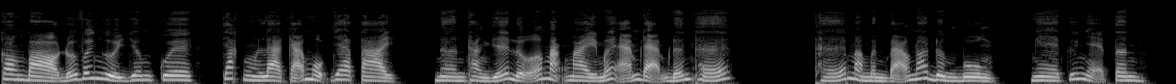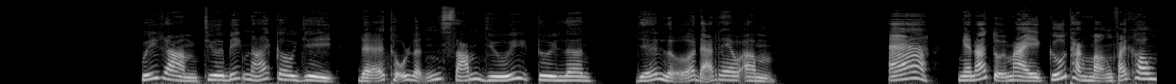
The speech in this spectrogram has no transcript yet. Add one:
Con bò đối với người dân quê chắc là cả một gia tài, nên thằng dế lửa mặt mày mới ảm đạm đến thế. Thế mà mình bảo nó đừng buồn, nghe cứ nhẹ tinh. Quý ròm chưa biết nói câu gì để thủ lĩnh xóm dưới tươi lên, dế lửa đã reo ầm. À, nghe nói tụi mày cứu thằng Mận phải không?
